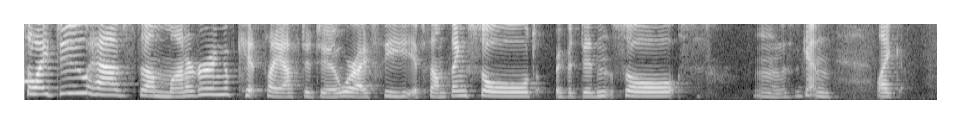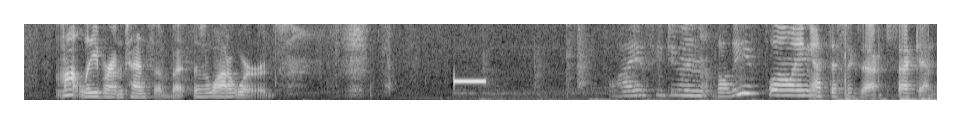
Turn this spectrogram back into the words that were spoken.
So I do have some monitoring of kits I have to do where I see if something sold, if it didn't sold. Mm, this is getting like, not labor intensive, but there's a lot of words. Why is he doing the leaf blowing at this exact second?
